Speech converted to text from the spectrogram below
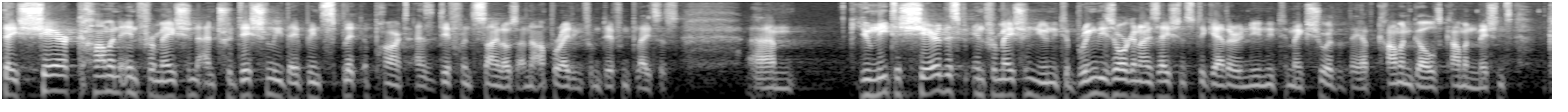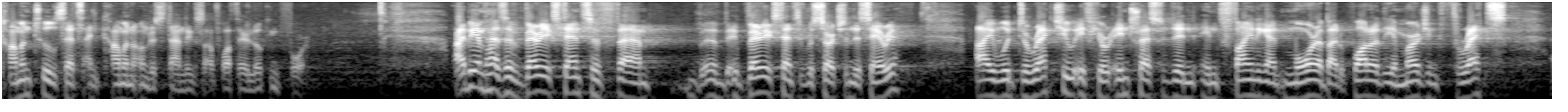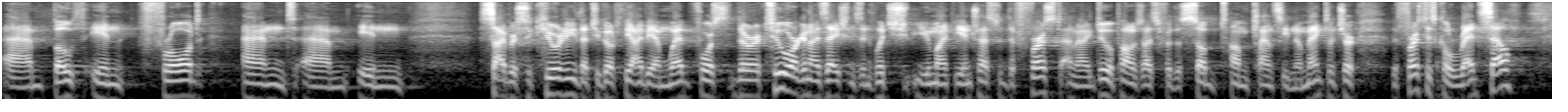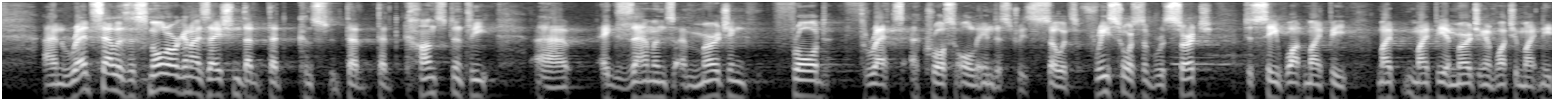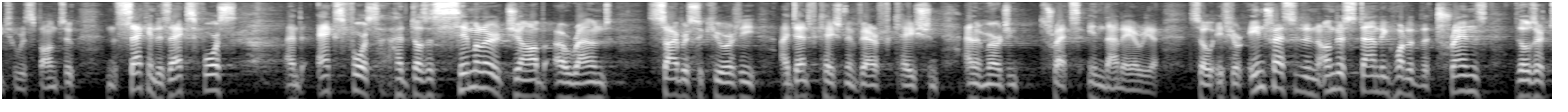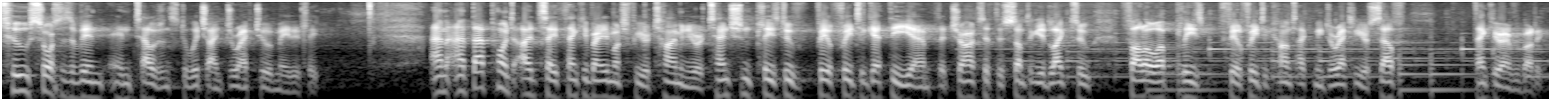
they share common information, and traditionally they've been split apart as different silos and operating from different places. Um, you need to share this information, you need to bring these organizations together, and you need to make sure that they have common goals, common missions, common tool sets, and common understandings of what they're looking for. IBM has a very extensive, um, very extensive research in this area. I would direct you, if you're interested in, in finding out more about what are the emerging threats, um, both in fraud and um, in cybersecurity, that you go to the IBM Web Force. There are two organizations in which you might be interested. The first, and I do apologize for the sub Tom Clancy nomenclature, the first is called Red Cell. And Red Cell is a small organization that, that, that, that constantly uh, examines emerging fraud threats across all industries. So it's a free source of research to see what might be, might, might be emerging and what you might need to respond to. And the second is X-Force, and X-Force does a similar job around cybersecurity, identification and verification, and emerging threats in that area. So if you're interested in understanding what are the trends, those are two sources of in intelligence to which I direct you immediately. And at that point, I'd say thank you very much for your time and your attention. Please do feel free to get the, uh, the charts. If there's something you'd like to follow up, please feel free to contact me directly yourself. Thank you, everybody.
